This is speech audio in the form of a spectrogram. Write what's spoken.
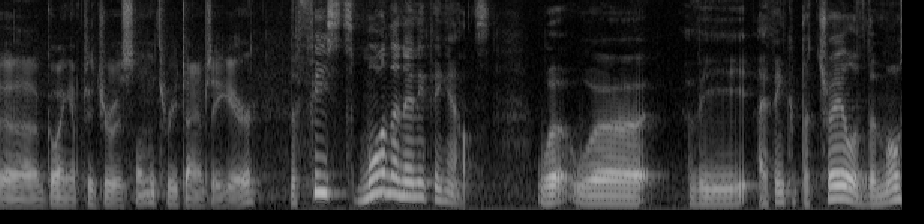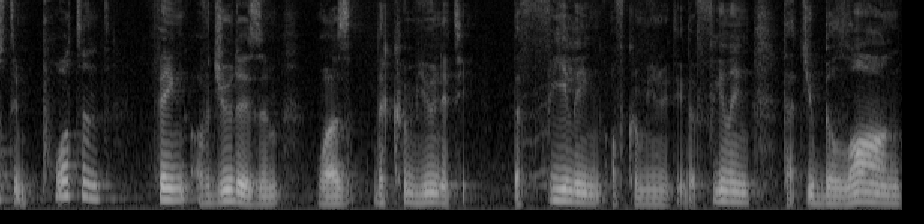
uh, going up to Jerusalem three times a year. The feasts, more than anything else, were, were the, I think, a portrayal of the most important thing of Judaism was the community, the feeling of community, the feeling that you belong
